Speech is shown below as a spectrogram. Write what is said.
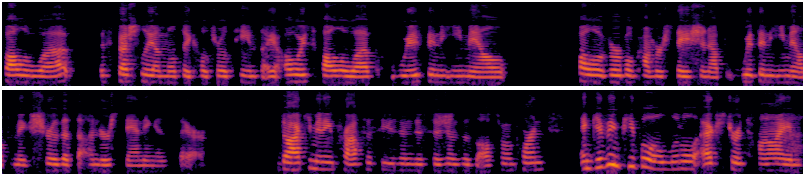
follow up, especially on multicultural teams, I always follow up with an email, follow a verbal conversation up with an email to make sure that the understanding is there. Documenting processes and decisions is also important. And giving people a little extra time.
